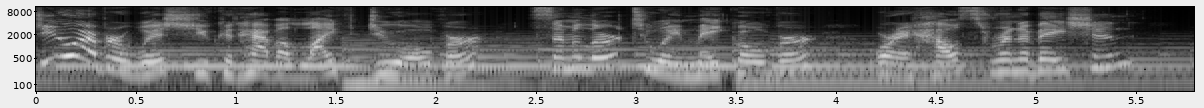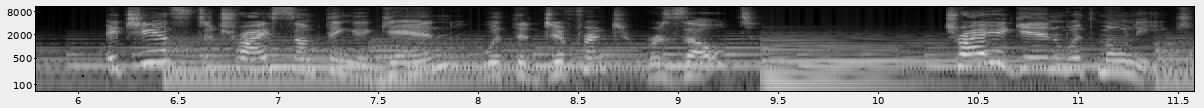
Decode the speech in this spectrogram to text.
Do you ever wish you could have a life do over, similar to a makeover or a house renovation? A chance to try something again with a different result? Try Again with Monique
